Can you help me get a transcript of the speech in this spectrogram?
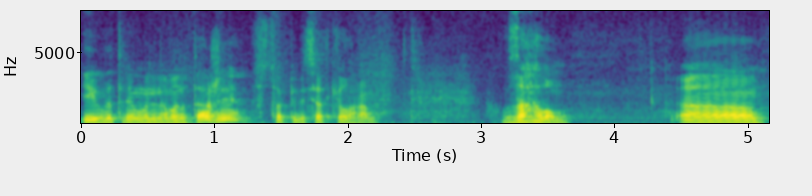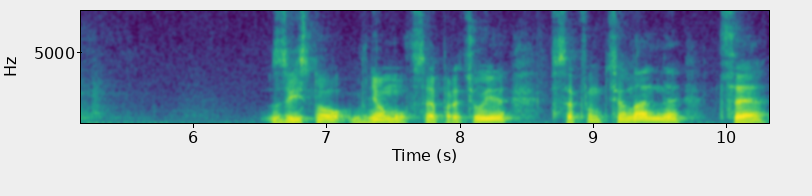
і витримує навантаження 150 кг. Загалом, е- звісно, в ньому все працює, все функціональне. Це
